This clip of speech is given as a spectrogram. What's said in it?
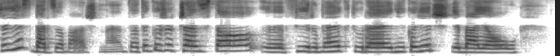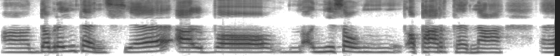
To jest bardzo ważne, dlatego że często e, firmy, które niekoniecznie mają dobre intencje albo no, nie są oparte na e,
